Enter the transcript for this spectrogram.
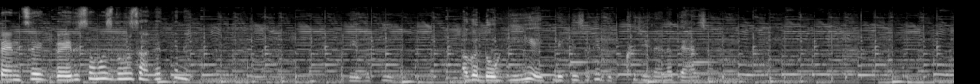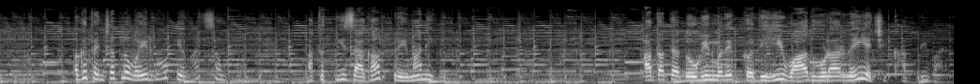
त्यांचे गैरसमज दूर झालेत की नाही? देवकी अगं दोघीही एकमेकींसाठी दुःख झेलायला तयार झाले अगं त्यांच्यातलं वैरभाव केव्हाच संपलं आता ती जागा प्रेमाने घेतली. आता त्या दोघींमध्ये कधीही वाद होणार नाही याची खात्री बाळा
